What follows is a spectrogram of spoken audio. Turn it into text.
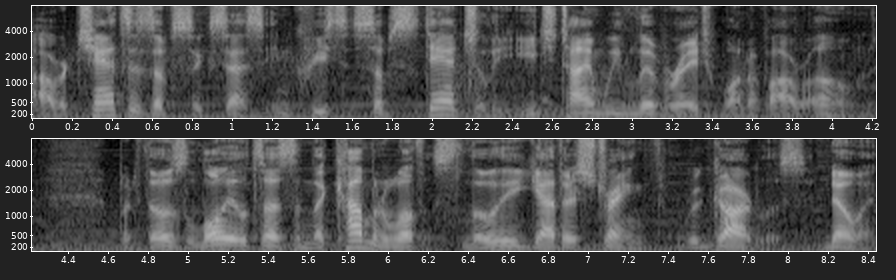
Our chances of success increase substantially each time we liberate one of our own, but those loyal to us in the Commonwealth slowly gather strength regardless, knowing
